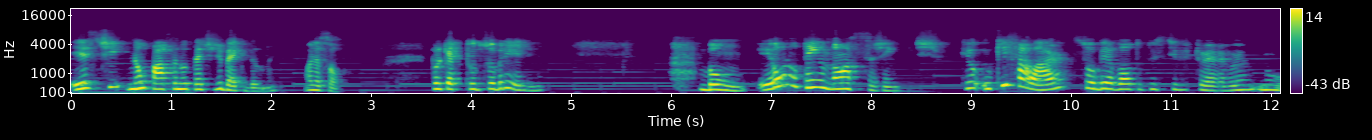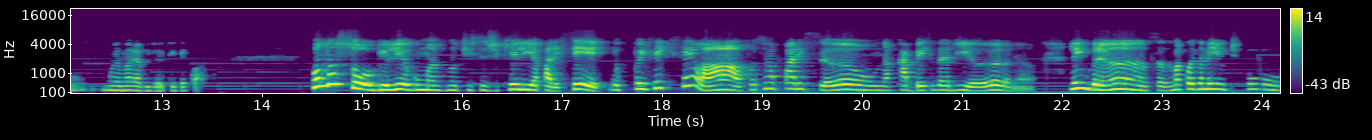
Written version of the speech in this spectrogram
este não passa no teste de Bechdel, né? Olha só. Porque é tudo sobre ele, né? Bom, eu não tenho. Nossa, gente. que- O que falar sobre a volta do Steve Trevor no Mulher Maravilha 84? Quando eu soube, eu li algumas notícias de que ele ia aparecer, eu pensei que, sei lá, fosse uma aparição na cabeça da Diana, lembranças, uma coisa meio tipo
